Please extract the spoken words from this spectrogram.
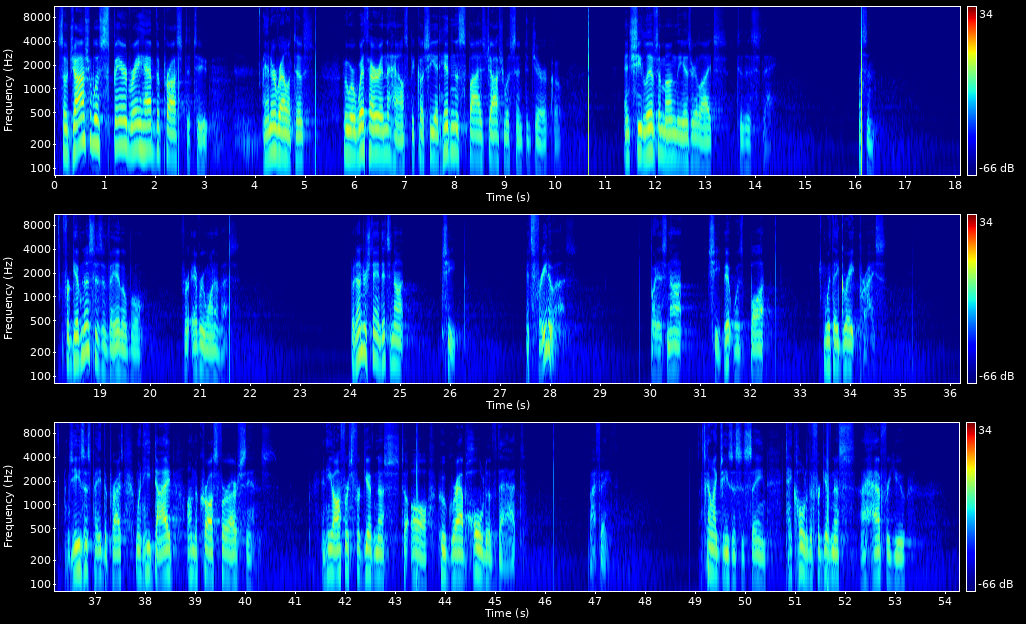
So Joshua spared Rahab the prostitute and her relatives who were with her in the house because she had hidden the spies Joshua sent to Jericho. And she lives among the Israelites to this day. Listen, forgiveness is available for every one of us. But understand, it's not cheap. It's free to us, but it's not cheap. It was bought with a great price. Jesus paid the price when he died on the cross for our sins. And he offers forgiveness to all who grab hold of that by faith. It's kind of like Jesus is saying, Take hold of the forgiveness I have for you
